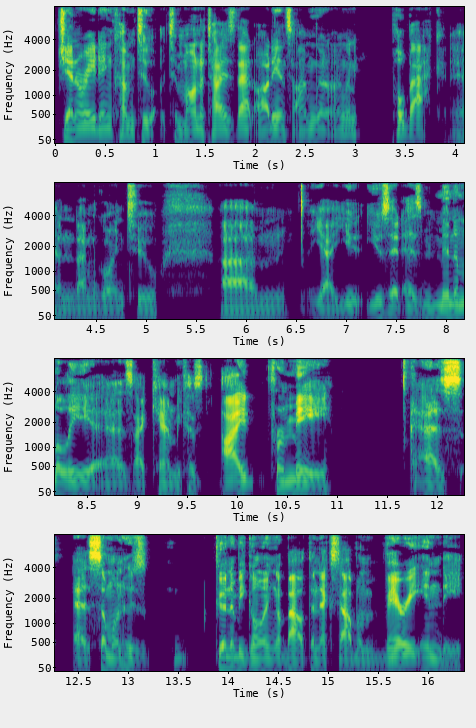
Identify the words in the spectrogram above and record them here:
generate income to to monetize that audience, I'm gonna I'm gonna pull back and I'm going to um, yeah use it as minimally as I can because I for me as as someone who's going to be going about the next album very indie.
